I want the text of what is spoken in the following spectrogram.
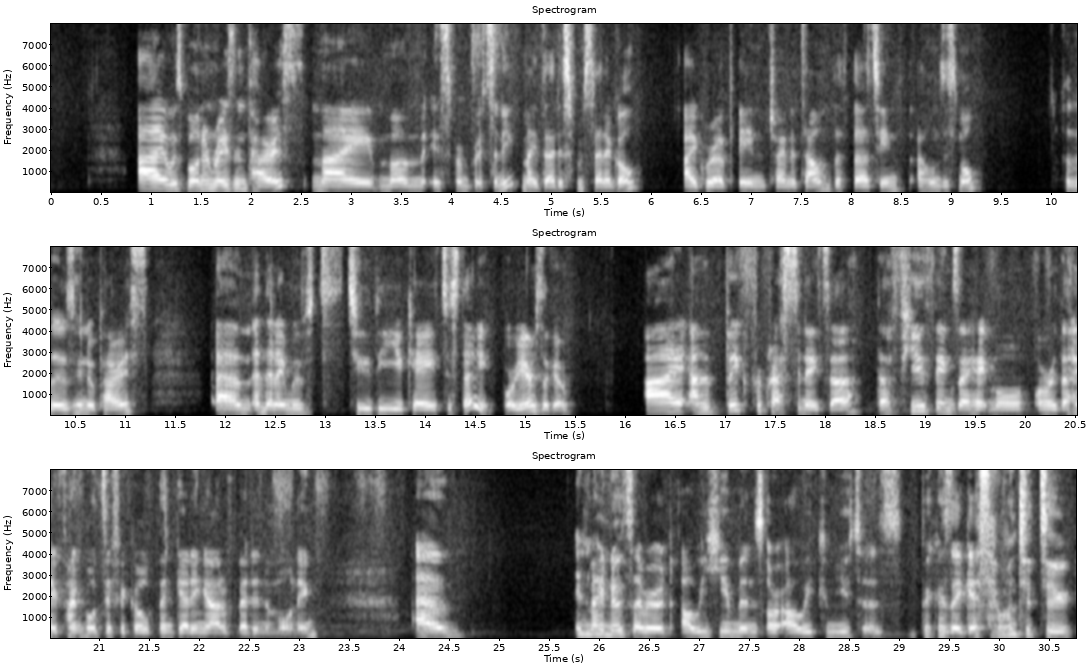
I was born and raised in Paris. My mum is from Brittany, my dad is from Senegal. I grew up in Chinatown, the 13th arrondissement, for those who know Paris. Um, and then I moved to the UK to study four years ago. I am a big procrastinator. There are few things I hate more or that I find more difficult than getting out of bed in the morning. Um, in my notes, I wrote, Are we humans or are we commuters? Because I guess I wanted to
